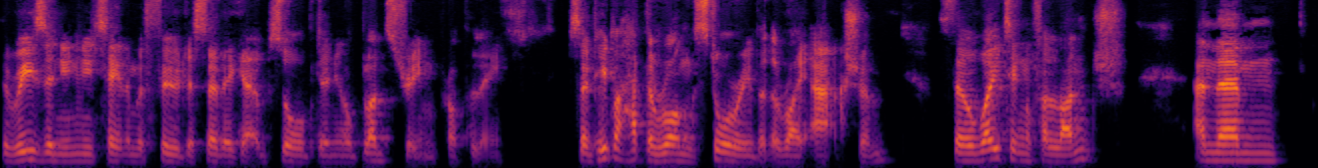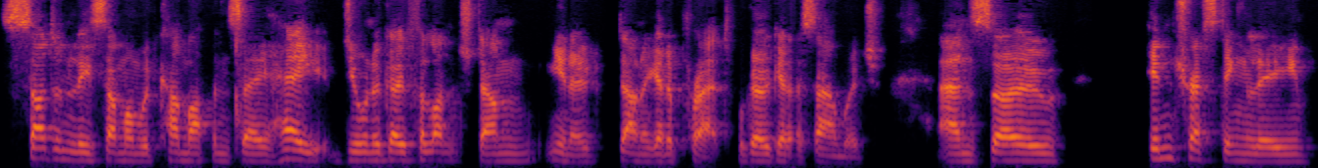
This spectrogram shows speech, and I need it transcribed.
The reason you need to take them with food is so they get absorbed in your bloodstream properly. So people had the wrong story, but the right action. So they were waiting for lunch. And then suddenly someone would come up and say, "Hey, do you want to go for lunch down, you know, down and get a pret? We'll go get a sandwich." And so, interestingly,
